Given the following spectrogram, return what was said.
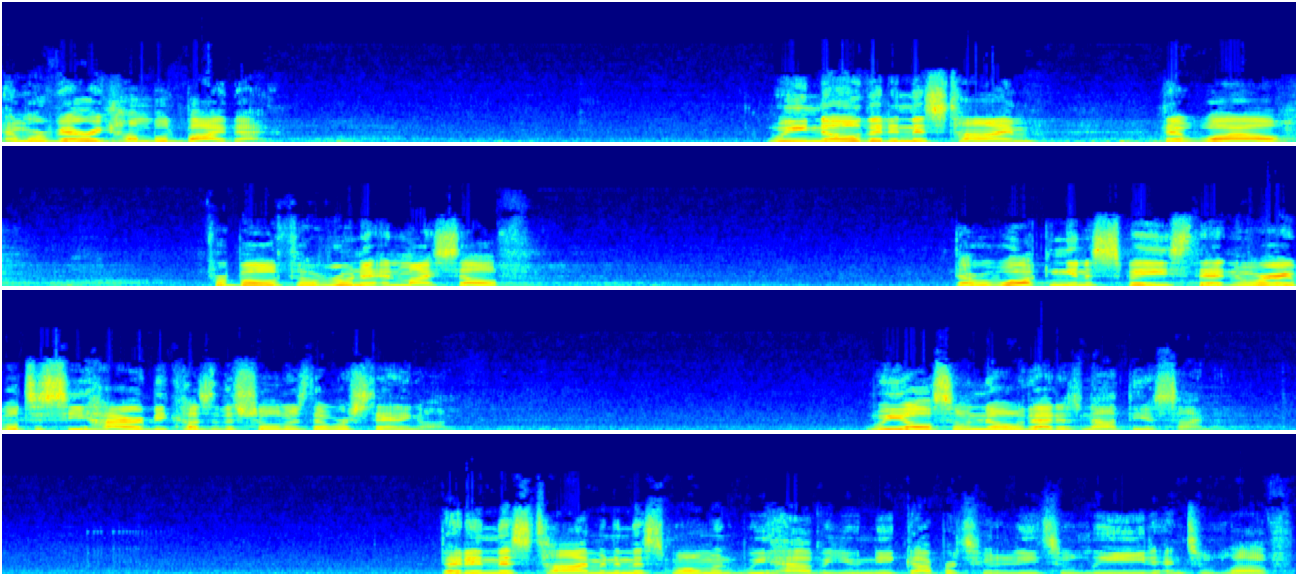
And we're very humbled by that. We know that in this time, that while for both Aruna and myself, that we're walking in a space that and we're able to see higher because of the shoulders that we're standing on. We also know that is not the assignment. That in this time and in this moment, we have a unique opportunity to lead and to love.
